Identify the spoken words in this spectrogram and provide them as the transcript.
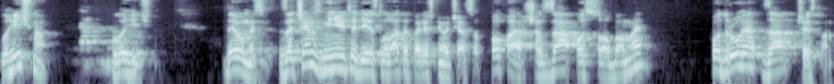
Логічно? Логічно. Дивимось, за чим змінюються дієслова теперішнього часу? По-перше, за особами, по-друге, за числами.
